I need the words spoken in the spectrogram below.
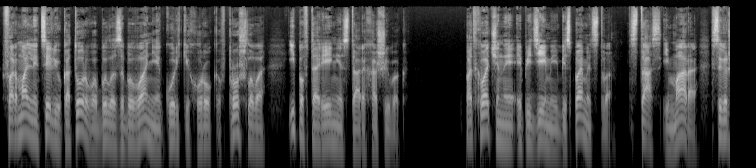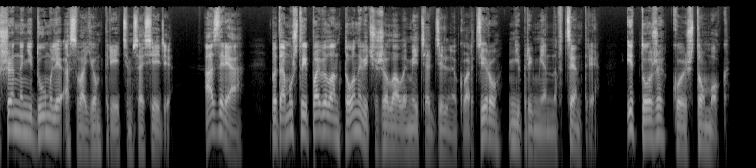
формальной целью которого было забывание горьких уроков прошлого и повторение старых ошибок. Подхваченные эпидемией беспамятства, Стас и Мара совершенно не думали о своем третьем соседе. А зря, потому что и Павел Антонович желал иметь отдельную квартиру непременно в центре. И тоже кое-что мог.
